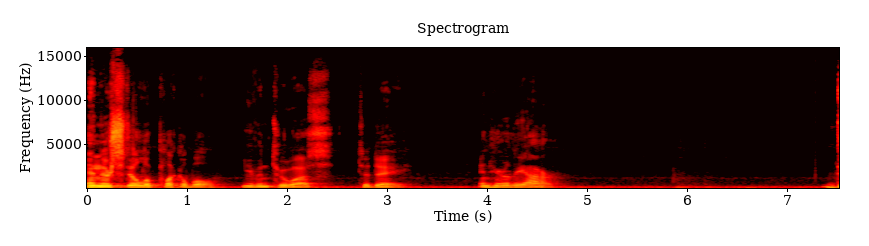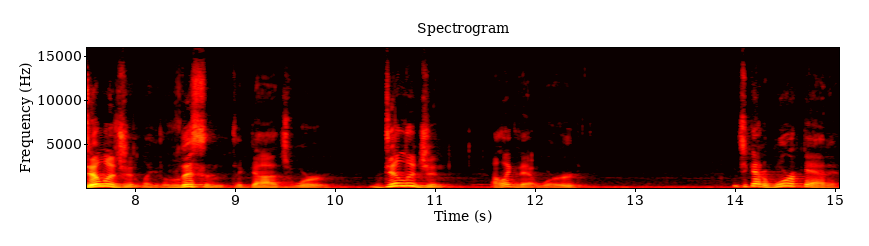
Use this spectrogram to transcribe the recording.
And they're still applicable even to us today. And here they are. Diligently listen to God's word. Diligent. I like that word. But you got to work at it.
